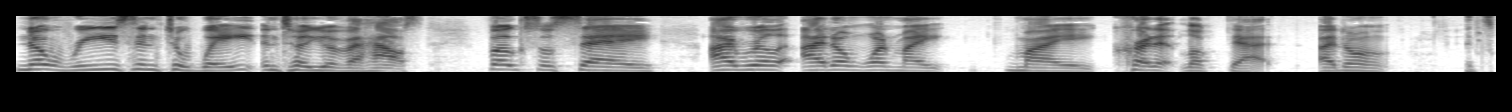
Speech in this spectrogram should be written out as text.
no reason to wait until you have a house. Folks will say, "I really, I don't want my my credit looked at. I don't." It's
